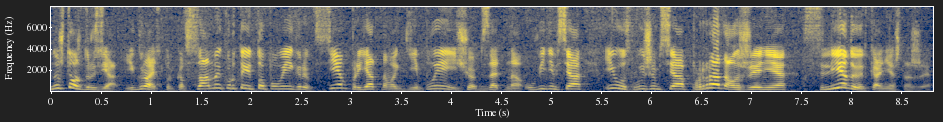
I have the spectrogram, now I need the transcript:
Ну что ж, друзья, играйте только в самые крутые топовые игры. Всем приятного геймплея, еще обязательно увидимся и услышимся. Продолжение следует, конечно же.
